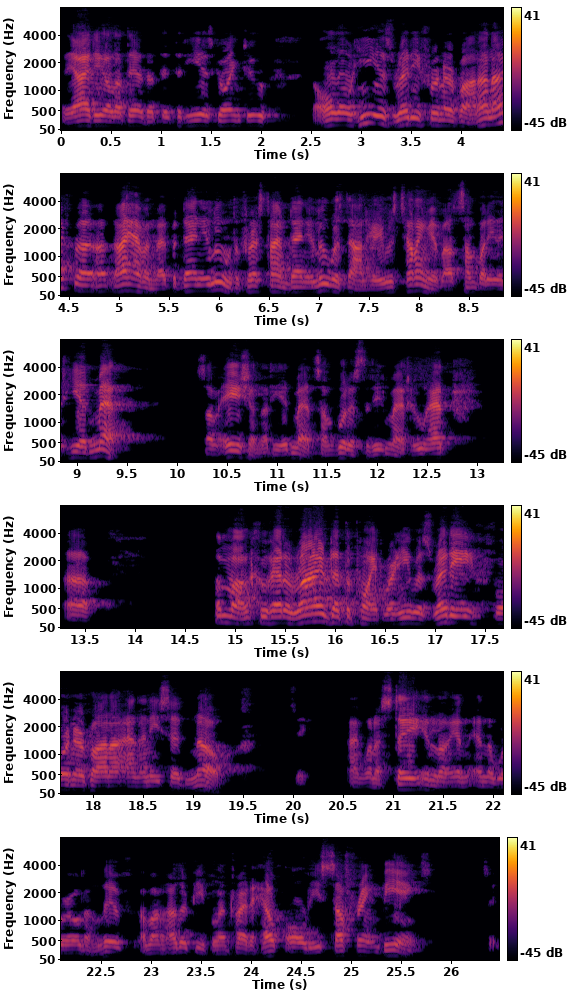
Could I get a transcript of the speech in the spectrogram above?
the ideal that, that, that he is going to, although he is ready for nirvana, and I've, uh, I haven't met, but Daniel Lu, the first time Daniel Lu was down here, he was telling me about somebody that he had met, some Asian that he had met, some Buddhist that he had met, who had uh, a monk who had arrived at the point where he was ready for nirvana, and then he said no. I'm going to stay in the, in, in, the world and live among other people and try to help all these suffering beings. See?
